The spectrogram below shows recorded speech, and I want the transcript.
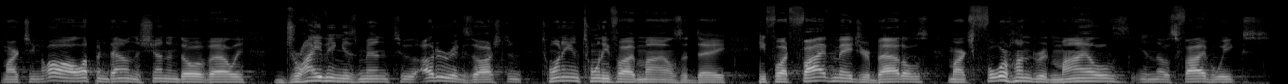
marching all up and down the Shenandoah Valley, driving his men to utter exhaustion, 20 and 25 miles a day. He fought five major battles, marched 400 miles in those five weeks,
